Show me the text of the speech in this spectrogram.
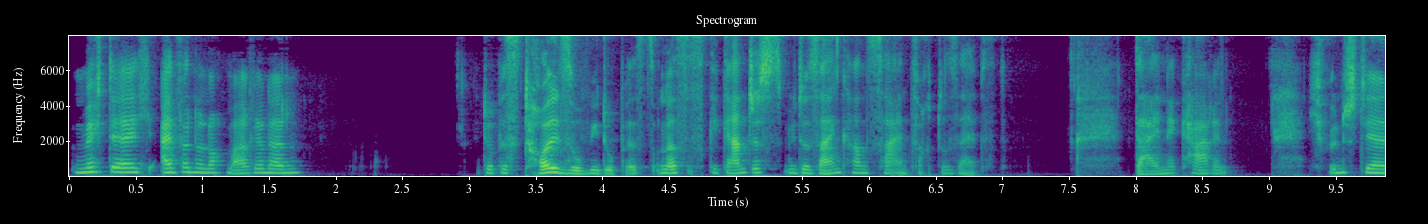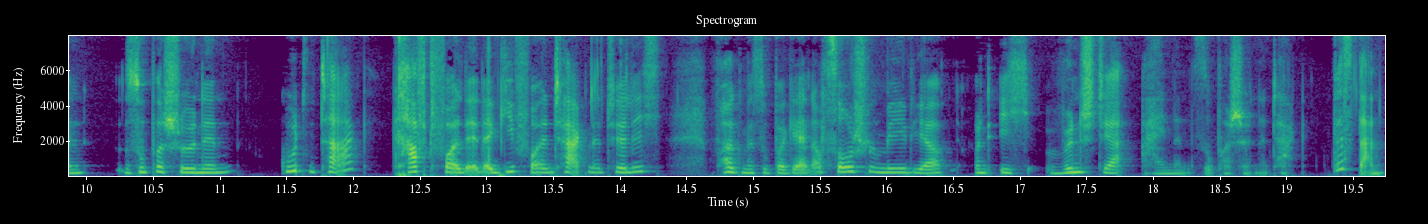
und möchte dich einfach nur noch mal erinnern, du bist toll, so wie du bist. Und das ist gigantisch, wie du sein kannst, sei einfach du selbst. Deine Karin. Ich wünsche dir einen super schönen, guten Tag, kraftvollen, energievollen Tag natürlich. Folg mir super gern auf Social Media und ich wünsche dir einen super schönen Tag. Bis dann,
